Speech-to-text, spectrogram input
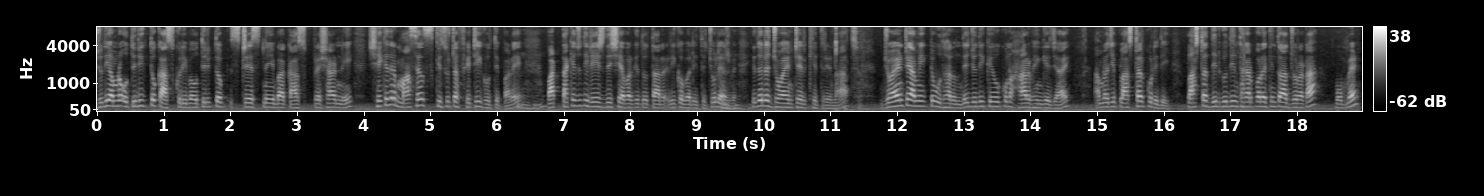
যদি আমরা অতিরিক্ত কাজ করি বা অতিরিক্ত স্ট্রেস নেই বা কাজ প্রেশার নেই সেক্ষেত্রে মাসেলস কিছুটা ফেটিক হতে পারে বাট তাকে যদি রেস্ট দিশে আবার কিন্তু তার রিকভারিতে চলে আসবে। কিন্তু এটা জয়েন্টের ক্ষেত্রে না। আচ্ছা। জয়েন্টে আমি একটু উদাহরণ দিই যদি কেউ কোনো হাড় ভেঙে যায় আমরা যে প্লাস্টার করে দিই প্লাস্টার দীর্ঘদিন থাকার পরে কিন্তু আর জোড়াটা মুভমেন্ট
